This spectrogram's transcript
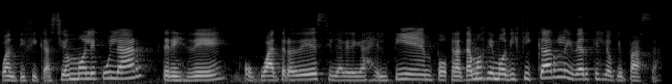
cuantificación molecular 3D o 4D si le agregas el tiempo. Tratamos de modificarlo y ver qué es lo que pasa.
